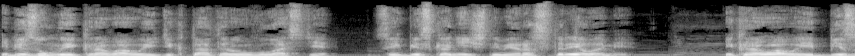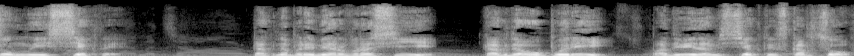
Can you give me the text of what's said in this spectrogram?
и безумные кровавые диктаторы у власти с их бесконечными расстрелами, и кровавые безумные секты. Так, например, в России, когда упыри под видом секты скопцов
